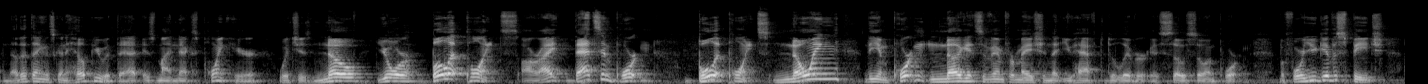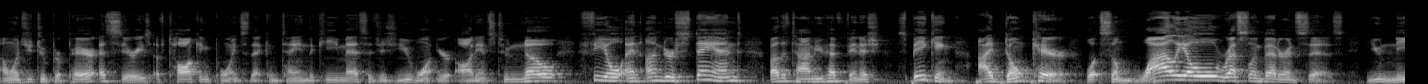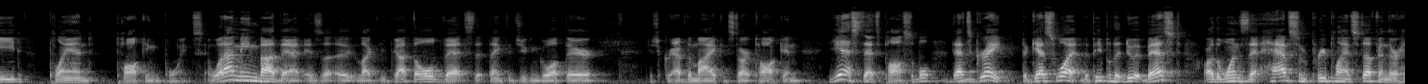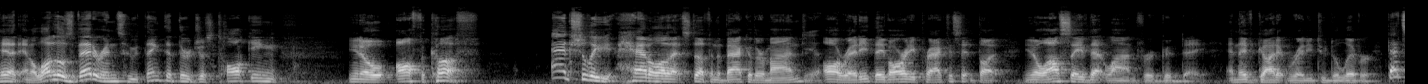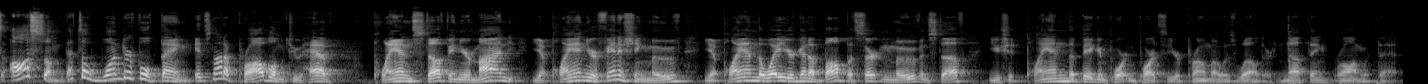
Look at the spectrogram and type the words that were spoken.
Another thing that's going to help you with that is my next point here, which is know your bullet points. All right. That's important bullet points. Knowing the important nuggets of information that you have to deliver is so, so important. Before you give a speech, I want you to prepare a series of talking points that contain the key messages you want your audience to know, feel, and understand by the time you have finished speaking. I don't care what some wily old wrestling veteran says. You need planned talking points. And what I mean by that is uh, like you've got the old vets that think that you can go up there, just grab the mic and start talking Yes, that's possible. That's mm-hmm. great. But guess what? The people that do it best are the ones that have some pre planned stuff in their head. And a lot of those veterans who think that they're just talking, you know, off the cuff actually had a lot of that stuff in the back of their mind yeah. already. They've already practiced it and thought, you know, I'll save that line for a good day. And they've got it ready to deliver. That's awesome. That's a wonderful thing. It's not a problem to have plan stuff in your mind. You plan your finishing move. You plan the way you're going to bump a certain move and stuff. You should plan the big important parts of your promo as well. There's nothing wrong with that.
